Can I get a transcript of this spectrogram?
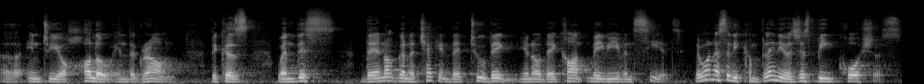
uh, into your hollow in the ground. Because when this they're not going to check it. They're too big. You know, they can't maybe even see it. They weren't necessarily complaining. It was just being cautious.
